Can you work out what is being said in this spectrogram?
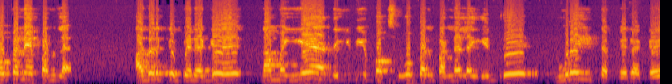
ஓப்பனே பண்ணல. அதற்கு பிறகு நம்ம ஏன் அந்த இவிஎம் பாக்ஸ் ஓபன் பண்ணல என்று முறையிட்ட பிறகு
